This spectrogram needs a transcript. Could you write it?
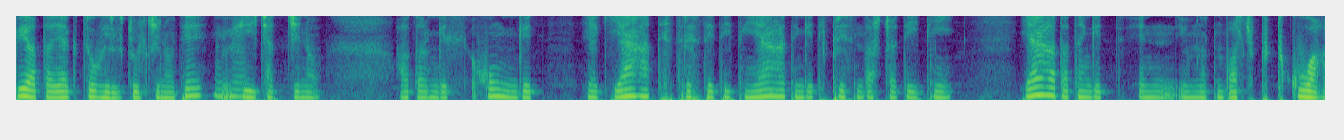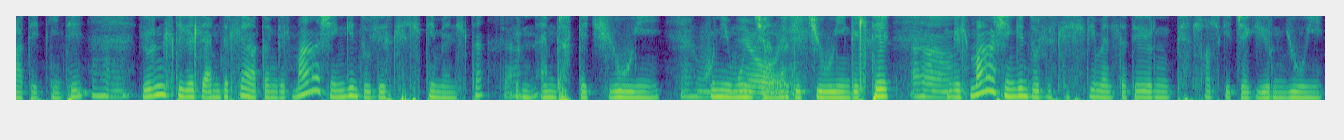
би одоо яг зөв хэрэгжүүлж гин үү те хийж чадж гин үү одоо ингээл хүн ингээд яг яагаад стресстэй дийдгэн яагаад ингээд депрессэнд орчоод дийдгэн яагаад одоо ингээд энэ юмнууд нь болж бүтэхгүй байгаад дийдгэн те Ер нь л тэгэл амьдралын одоо ингээл маш энгийн зүйлээс л эхэлт юм байна л та. Ер нь амьдрах гэж юу юм? Хүний мөн чанар гэж юу юм ингээл те. Аа. Ингээл маш энгийн зүйлээс л эхэлт юм байна л та. Тэгээ ер нь бясалгал гэж яг ер нь юу юм?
